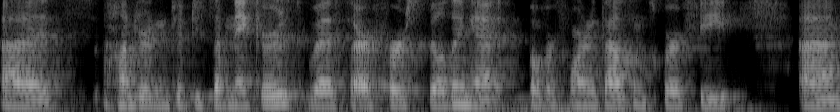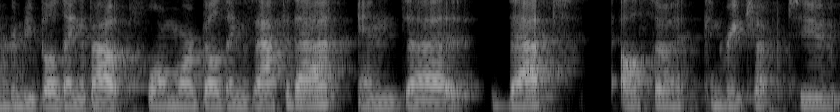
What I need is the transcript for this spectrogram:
Uh, it's 157 acres with our first building at over 400,000 square feet. Um, we're going to be building about four more buildings after that, and uh, that also can reach up to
